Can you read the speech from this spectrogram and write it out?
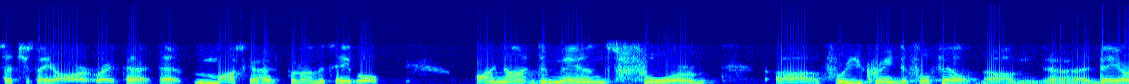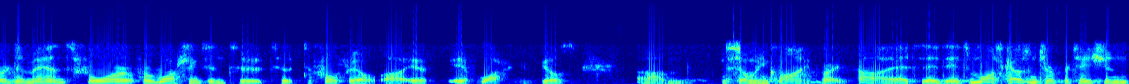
such as they are, right, that that Moscow has put on the table, are not demands for uh, for Ukraine to fulfill. Um, uh, they are demands for, for Washington to, to, to fulfill uh, if, if Washington feels um, so inclined, right? Uh, it's, it, it's Moscow's interpretation,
